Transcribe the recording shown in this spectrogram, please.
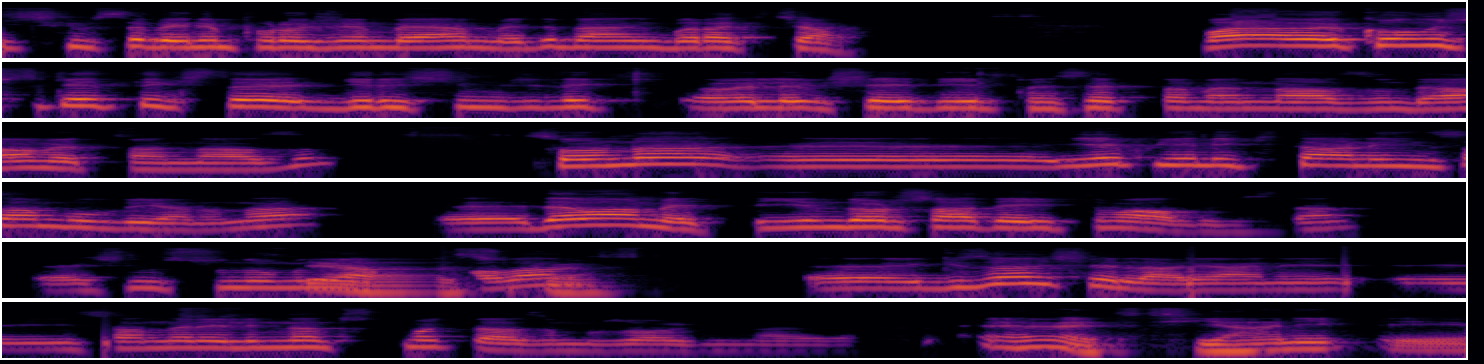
hiç kimse benim projemi beğenmedi. Ben bırakacağım. Bayağı böyle konuştuk ettik işte girişimcilik öyle bir şey değil. Pes etmemen lazım. Devam etmen lazım. Sonra e, yepyeni iki tane insan buldu yanına. E, devam etti. 24 saat eğitim aldı bizden. E, şimdi sunumunu ya, yaptı falan. E, güzel şeyler yani. E, insanları elinden tutmak lazım bu zor günlerde. Evet, yani e,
